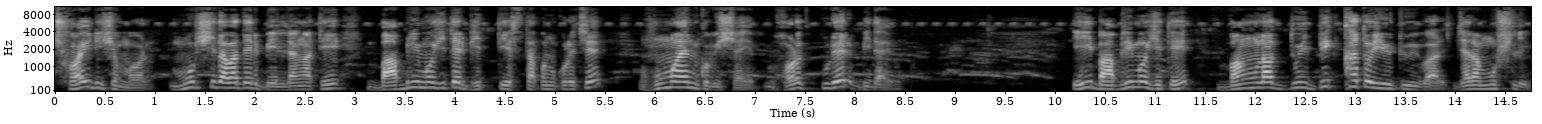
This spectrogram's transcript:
ছয় ডিসেম্বর মুর্শিদাবাদের বেলডাঙ্গাতে বাবরি মসজিদের ভিত্তি স্থাপন করেছে হুমায়ুন কবির সাহেব, ভরতপুরের বিধায়ক। এই বাবরি মসজিদে বাংলার দুই বিখ্যাত ইউটিউবার, যারা মুসলিম,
